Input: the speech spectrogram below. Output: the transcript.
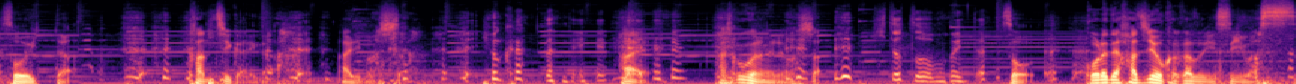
そういった 勘違いがありました。よかったね。はい。賢くなりました。一つ思い出。そう。これで恥をかかずに済みます。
